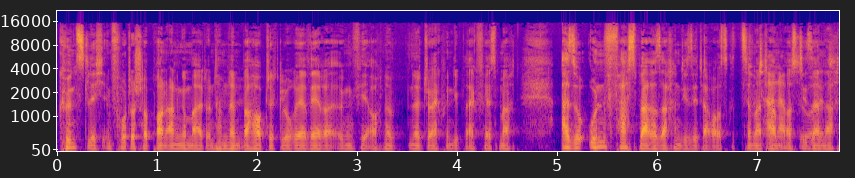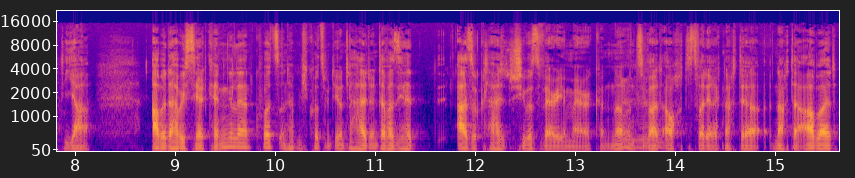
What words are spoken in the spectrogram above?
künstlich im Photoshop braun angemalt und haben Mhm. dann behauptet, Gloria wäre irgendwie auch eine, eine Drag Queen, die Blackface macht. Also unfassbare Sachen, die sie daraus gezimmert Total haben aus absurd. dieser Nacht, ja. Aber da habe ich sie halt kennengelernt kurz und habe mich kurz mit ihr unterhalten und da war sie halt, also klar, she was very American, ne? Und sie war halt auch, das war direkt nach der, nach der Arbeit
